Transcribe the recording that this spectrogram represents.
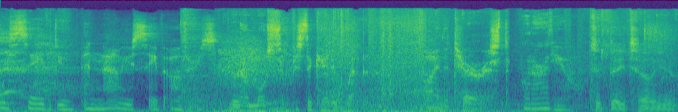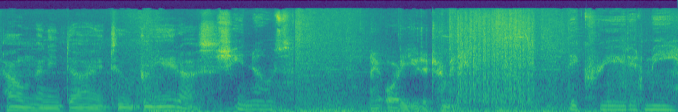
We saved you, and now you save others. You're our most sophisticated weapon. Find the terrorist. What are you? Did they tell you how many died to create us? She knows. I order you to terminate. They created me,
